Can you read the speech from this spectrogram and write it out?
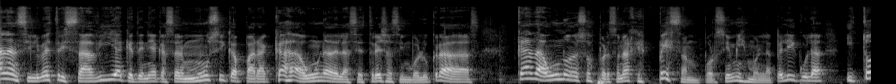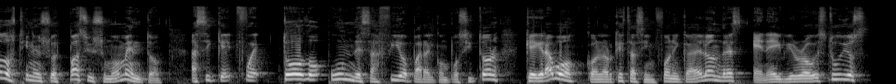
Alan Silvestri sabía que tenía que hacer música para cada una de las estrellas involucradas. Cada uno de esos personajes pesan por sí mismo en la película y todos tienen su espacio y su momento. Así que fue todo un desafío para el compositor que grabó con la Orquesta Sinfónica de Londres en Abbey Road Studios,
